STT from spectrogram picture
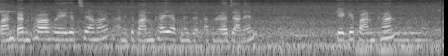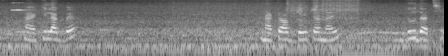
পান টান খাওয়া হয়ে গেছে আমার। আমি তো পান খাই, আপনি আপনারা জানেন। কে কে পান খান? হ্যাঁ কি লাগবে? না, টক দইটা নাই। দুধ আছে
